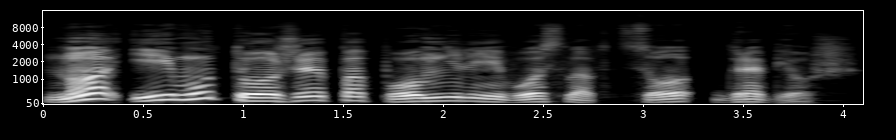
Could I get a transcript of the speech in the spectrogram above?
Но и ему тоже попомнили его словцо грабеж.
